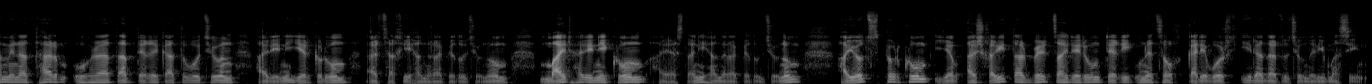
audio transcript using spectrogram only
ամենաթարմ ու հրատապ տեղեկատվություն հայրենի երկրում Արցախի հանրապետությունում, մայր հայրենիքում Հայաստանի հանրապետությունում, հայոց սփյուռքում եւ աշխարհի տարբեր ծայրերում տեղի ունեցող կարևոր իրադարձությունների մասին։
